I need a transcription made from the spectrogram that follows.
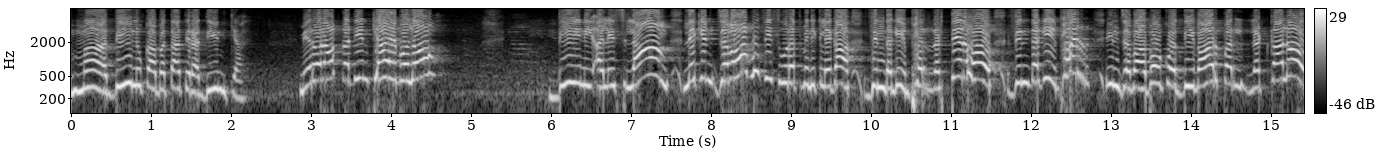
माँ दीन का बता तेरा दीन क्या है? मेरा और आपका दीन क्या है? बोलो। दीन अल इस्लाम लेकिन जवाब उसी सूरत में निकलेगा। ज़िंदगी भर लड़ते रहो। ज़िंदगी भर इन जवाबों को दीवार पर लटका लो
